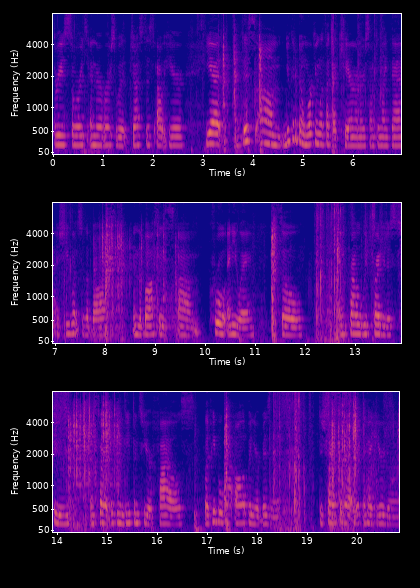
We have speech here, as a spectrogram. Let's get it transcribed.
Three of Swords in the reverse with Justice out here. Yeah, this, um, you could have been working with like a Karen or something like that. And she went to the boss. And the boss is um, cruel anyway. So, and probably prejudiced too. And started looking deep into your files. Like people got all up in your business. To try to figure out what the heck you're doing.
